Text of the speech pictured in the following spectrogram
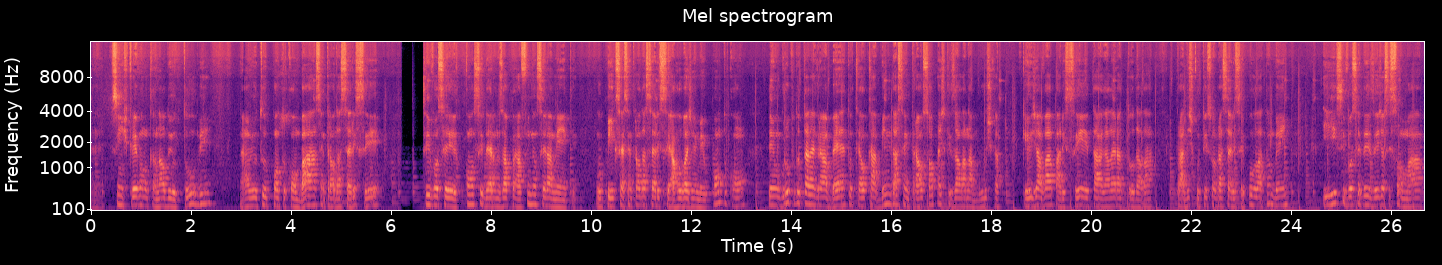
É, se inscrevam no canal do YouTube né, youtube.com.br Central da Série C. Se você considera nos apoiar financeiramente, o Pix é central da série C, arroba gmail.com. Tem um grupo do Telegram aberto que é o Cabine da Central, só pesquisar lá na busca, que ele já vai aparecer, tá a galera toda lá para discutir sobre a série C por lá também. E se você deseja se somar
